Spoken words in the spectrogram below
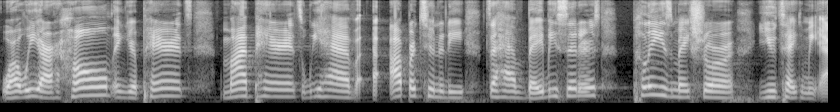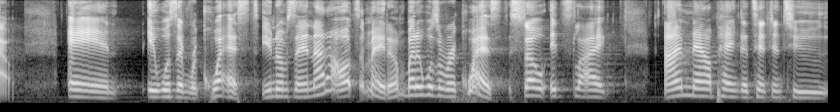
while we are home and your parents, my parents, we have an opportunity to have babysitters. Please make sure you take me out. And it was a request, you know what I'm saying? Not an ultimatum, but it was a request. So it's like I'm now paying attention to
